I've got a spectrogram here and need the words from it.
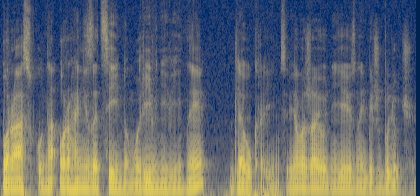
поразку на організаційному рівні війни для українців я вважаю однією з найбільш болючою.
